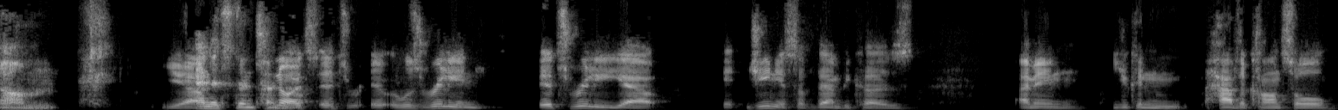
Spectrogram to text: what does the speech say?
um, Yeah. and it's Nintendo. No, it's it's it was really it's really yeah genius of them because I mean you can have the console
